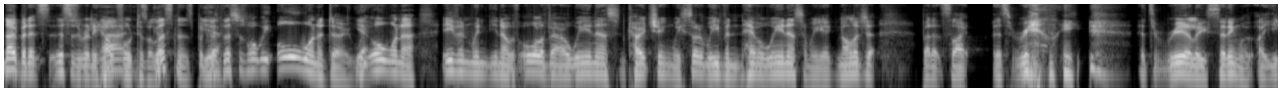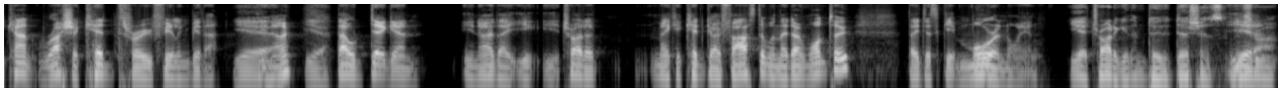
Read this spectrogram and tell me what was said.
No, but it's this is really No, helpful to the good. listeners because Yeah. this is what we all want to do. Yeah. We all want to, even when you know, with all of our awareness and coaching, we sort of we even have awareness and we acknowledge it. But it's like it's really, it's really sitting with like you can't rush a kid through feeling better. Yeah. you know, Yeah. they'll dig in. You know, they you, you try to make a kid go faster when they don't want to, they just get more annoying. Yeah. Try to get them to do the dishes. That's Yeah. right.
